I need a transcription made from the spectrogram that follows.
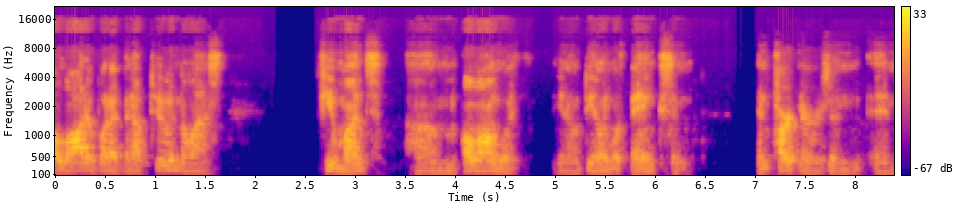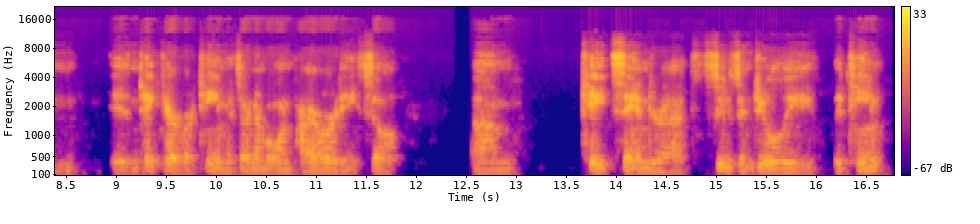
a lot of what I've been up to in the last few months, um, along with you know dealing with banks and and partners and and and take care of our team is our number one priority. So um, Kate, Sandra, Susan, Julie, the team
